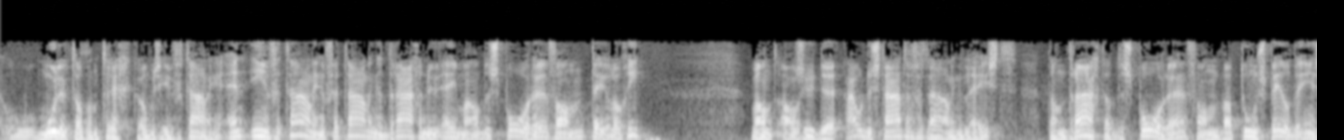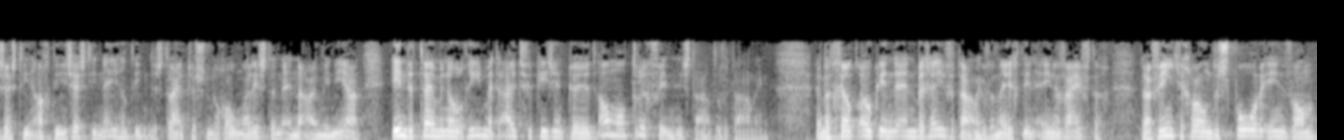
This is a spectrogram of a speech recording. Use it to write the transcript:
hoe moeilijk dat dan terechtgekomen is in vertalingen. En in vertalingen, vertalingen dragen nu eenmaal de sporen van theologie. Want als u de oude statenvertaling leest, dan draagt dat de sporen van wat toen speelde in 1618, 1619. De strijd tussen de Gomaristen en de Arminiaan. In de terminologie met uitverkiezing kun je het allemaal terugvinden in Statenvertaling. En dat geldt ook in de NBG-vertaling van 1951. Daar vind je gewoon de sporen in van,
